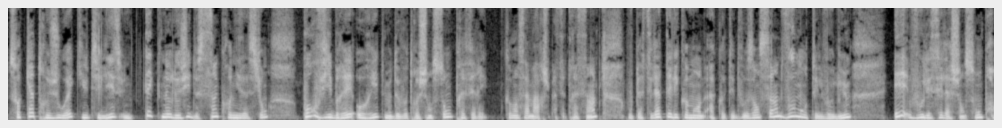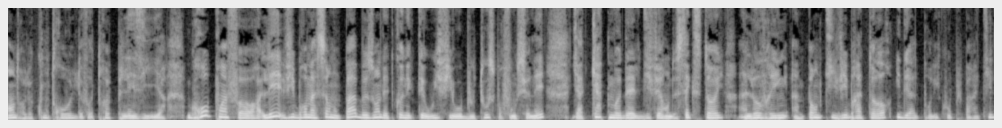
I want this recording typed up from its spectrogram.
soit quatre jouets qui utilisent une technologie de synchronisation pour vibrer au rythme de votre chanson préférée. Comment ça marche? Bah, C'est très simple. Vous placez la télécommande à côté de vos enceintes, vous montez le volume et vous laissez la chanson prendre le contrôle de votre plaisir. Gros point fort, les vibromasseurs n'ont pas besoin d'être connectés au Wi-Fi ou au Bluetooth pour fonctionner. Il y a quatre modèles différents de sextoy, un love ring, un panty vibrator, idéal pour les couples paraît-il,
